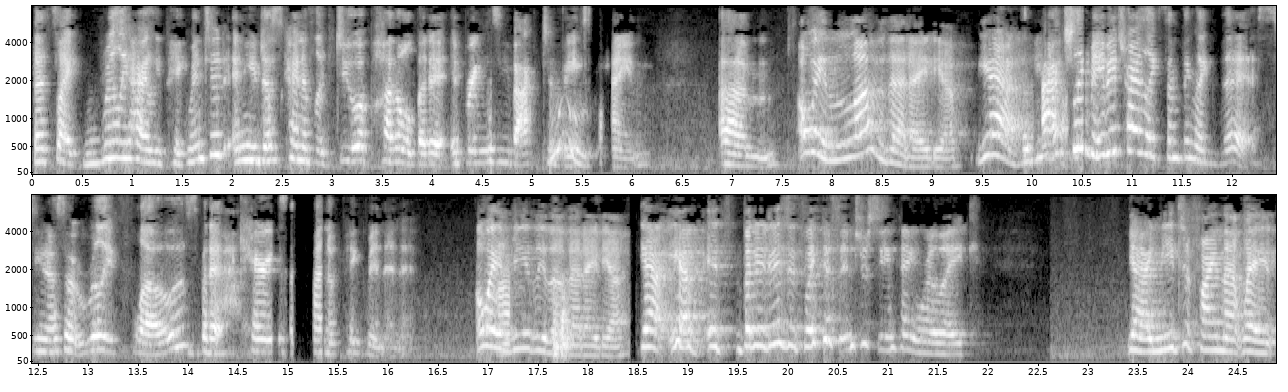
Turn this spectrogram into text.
that's like really highly pigmented and you just kind of like do a puddle but it, it brings you back to baseline. Um Oh, I love that idea. Yeah. yeah. Actually, maybe try like something like this, you know, so it really flows, but it carries a ton of pigment in it. Oh, I really love that idea. Yeah, yeah. It's but it is. It's like this interesting thing where like, yeah, I need to find that way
